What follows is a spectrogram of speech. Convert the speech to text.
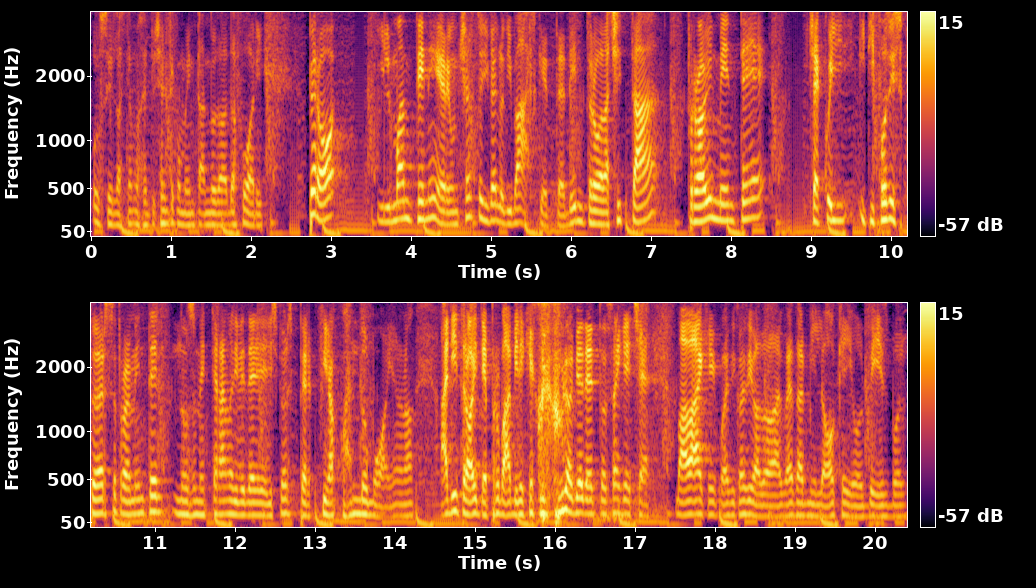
o, se la stiamo semplicemente commentando da, da fuori, però il mantenere un certo livello di basket dentro la città probabilmente cioè quegli, i tifosi Spurs probabilmente non smetteranno di vedere gli Spurs per, fino a quando muoiono no? a Detroit è probabile che qualcuno abbia detto sai che c'è ma va che quasi quasi vado a guardarmi l'hockey o il baseball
